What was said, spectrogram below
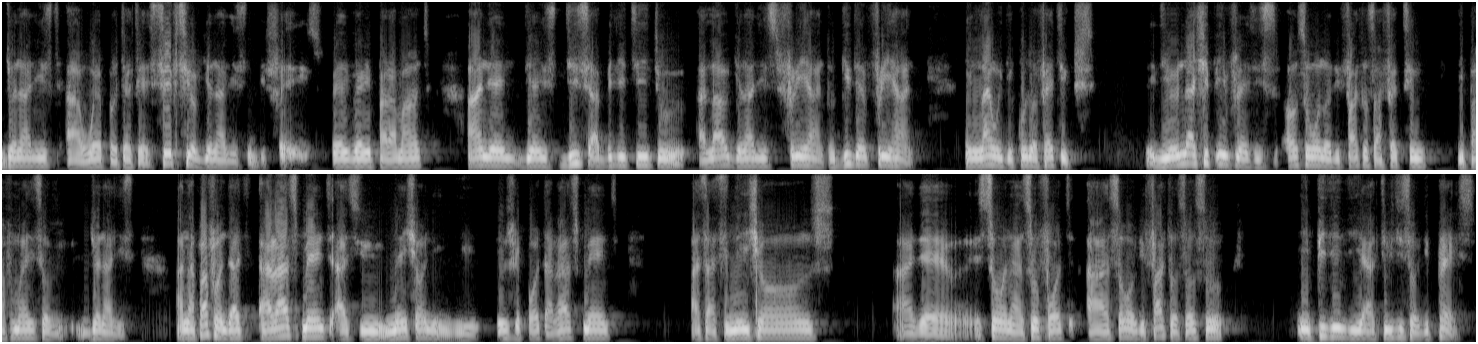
journalists are well protected. Safety of journalists in the fa- is very very paramount, and then there is this ability to allow journalists free hand to give them free hand in line with the code of ethics. The ownership influence is also one of the factors affecting the performances of journalists. And apart from that, harassment, as you mentioned in the news report, harassment, assassinations, and uh, so on and so forth are some of the factors also impeding the activities of the press.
